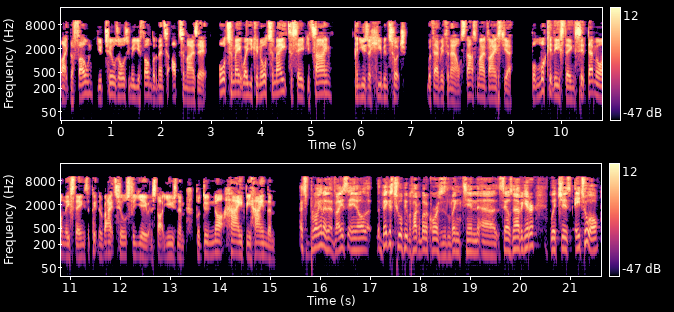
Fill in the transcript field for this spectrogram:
like the phone. Your tools always to be your phone, but they're meant to optimize it. Automate where you can automate to save your time and use a human touch with everything else. That's my advice to you. But look at these things, sit demo on these things to pick the right tools for you and start using them, but do not hide behind them. That's brilliant advice. And, you know, the biggest tool people talk about, of course, is LinkedIn uh, Sales Navigator, which is a tool,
